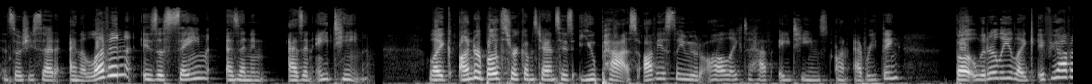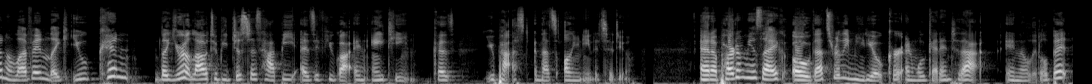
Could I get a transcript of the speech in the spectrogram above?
and so she said an 11 is the same as an as an 18 like, under both circumstances, you pass. Obviously, we would all like to have 18s on everything, but literally, like, if you have an 11, like, you can, like, you're allowed to be just as happy as if you got an 18 because you passed and that's all you needed to do. And a part of me is like, oh, that's really mediocre, and we'll get into that in a little bit.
